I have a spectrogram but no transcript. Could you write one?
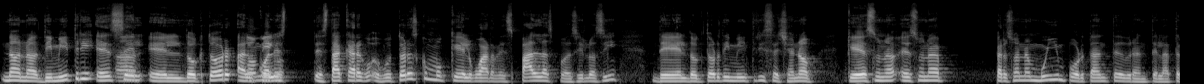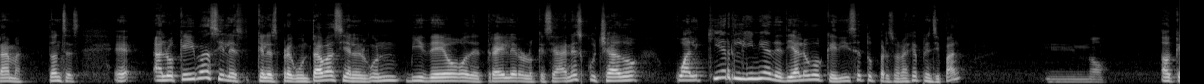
No, no, Dimitri es Ah. el, el doctor al cual es- está a cargo. El doctor es como que el guardaespaldas, por decirlo así, del doctor Dimitri Sechenov, que es una, es una persona muy importante durante la trama. Entonces, eh, a lo que iba, si les, que les preguntaba si en algún video de tráiler o lo que sea, han escuchado cualquier línea de diálogo que dice tu personaje principal? No. Ok.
